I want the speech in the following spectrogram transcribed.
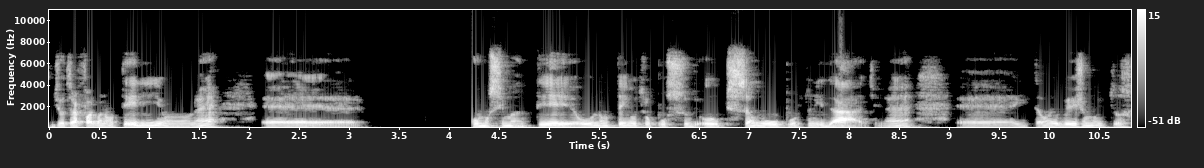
de outra forma não teriam, né? É, como se manter ou não tem outra opção ou oportunidade, né? É, então eu vejo muitos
